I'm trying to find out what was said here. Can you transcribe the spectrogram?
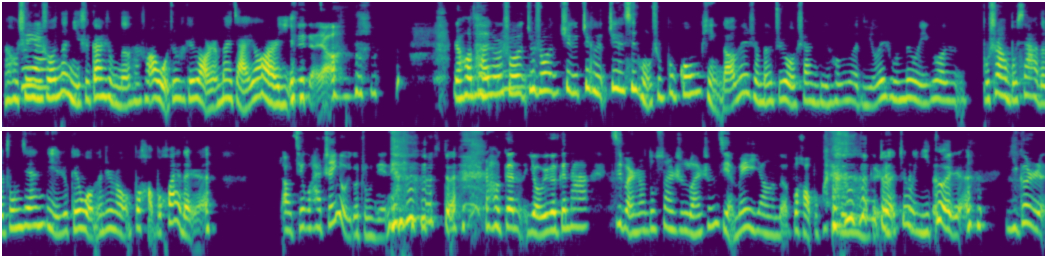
然后 Chili 说，那你是干什么的？他说啊，我就是给老人卖假药而已。卖假药。然后他就说，就说这个这个这个系统是不公平的，为什么只有善地和恶地？为什么没有一个不上不下的中间地？就给我们这种不好不坏的人？哦，结果还真有一个中间地，对。然后跟有一个跟他基本上都算是孪生姐妹一样的不好不坏的那个人，对，只有一个人，一个人。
